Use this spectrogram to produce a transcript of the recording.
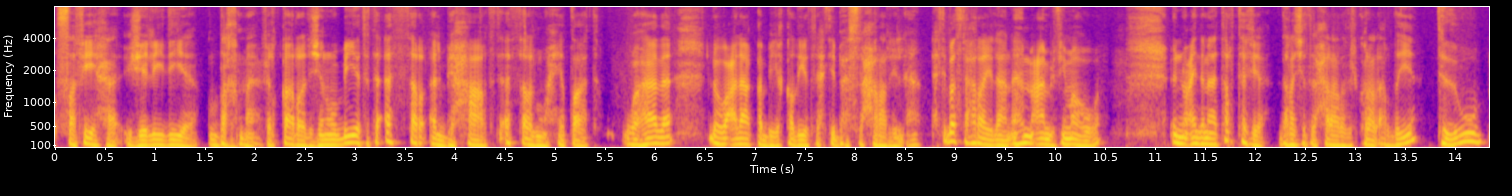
صفيحة جليدية ضخمة في القارة الجنوبية تتأثر البحار تتأثر المحيطات. وهذا له علاقة بقضية الاحتباس الحراري الآن. الاحتباس الحراري الآن أهم عامل فيما هو. أنه عندما ترتفع درجة الحرارة في الكرة الأرضية تذوب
